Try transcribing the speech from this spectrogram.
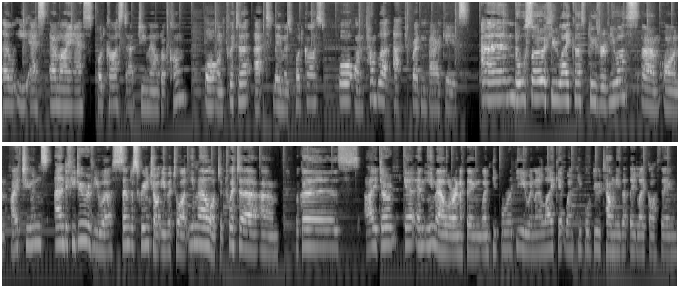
L E S M I S podcast at gmail.com, or on Twitter at Les Mis Podcast, or on Tumblr at Bread and Barricades. And also, if you like us, please review us um, on iTunes. And if you do review us, send a screenshot either to our email or to Twitter, um, because I don't get an email or anything when people review, and I like it when people do tell me that they like our thing.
